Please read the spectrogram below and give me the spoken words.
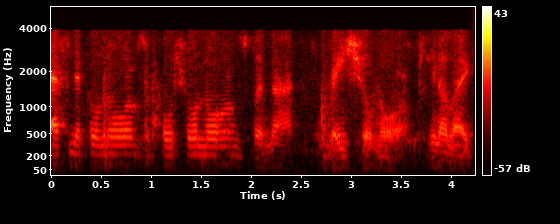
ethnical norms or cultural norms, but not racial norms. You know, like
